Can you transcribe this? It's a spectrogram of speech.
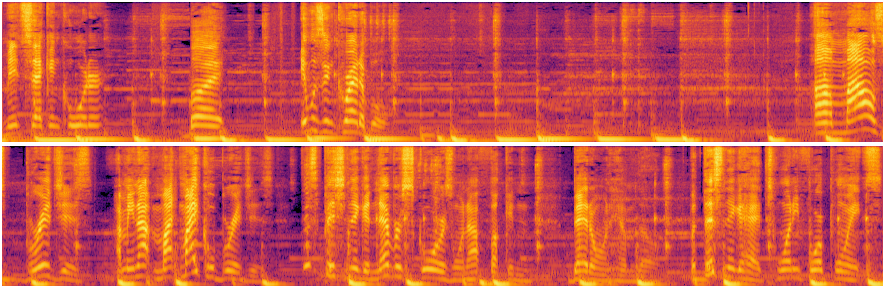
mid second quarter, but it was incredible. Um, Miles Bridges, I mean not My- Mikal Bridges. This bitch nigga never scores when I fucking bet on him though. But this nigga had 24 points,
